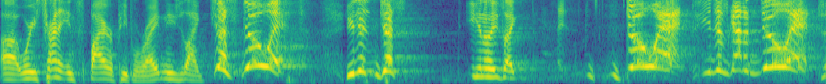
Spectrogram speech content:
uh, where he's trying to inspire people, right? And he's like, just do it. You just, just you know, he's like, do it. You just got to do it.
